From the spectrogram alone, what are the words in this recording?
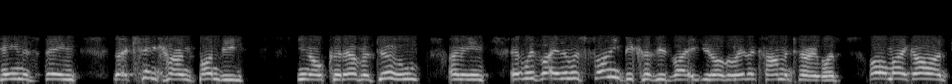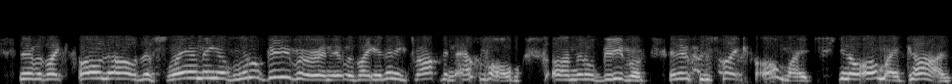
heinous thing that King Kong Bundy, you know, could ever do. I mean, it was like, and it was funny because he's like, you know, the way the commentary was, oh my God, and it was like, oh no, the slamming of Little Beaver, and it was like, and then he dropped an elbow on Little Beaver, and it was like, oh my, you know, oh my God.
